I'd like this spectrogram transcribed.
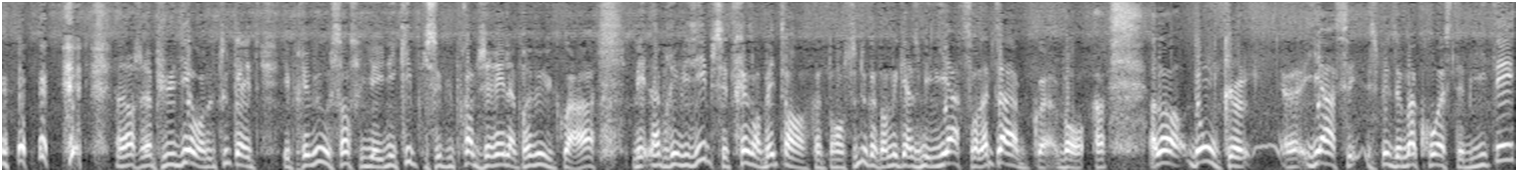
Alors j'aurais pu lui dire, tout est prévu au sens où il y a une équipe qui s'occupera de gérer l'imprévu, quoi. Hein. Mais l'imprévisible, c'est très embêtant, quand on, surtout quand on met 15 milliards sur la table, quoi. Bon, hein. alors donc, euh, il y a cette espèce de macro-instabilité.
